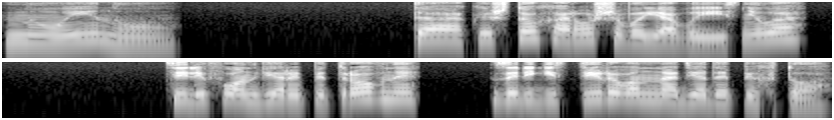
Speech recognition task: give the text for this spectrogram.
Ну и ну. Так, и что хорошего я выяснила? Телефон Веры Петровны зарегистрирован на деда Пихто.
